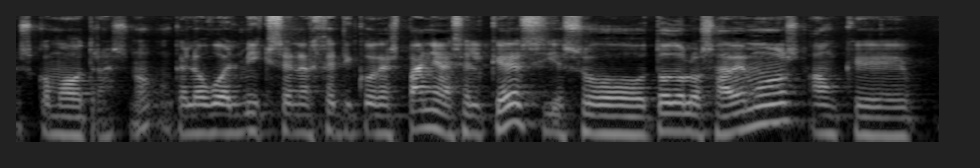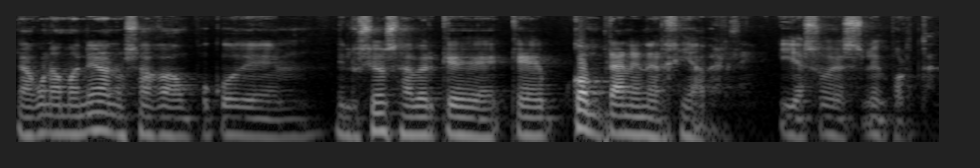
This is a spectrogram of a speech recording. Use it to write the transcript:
es como otras, ¿no? Aunque luego el mix energético de España es el que es y eso todos lo sabemos, aunque de alguna manera nos haga un poco de, ilusión saber que, que compran energía verde. Y eso es lo importante.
